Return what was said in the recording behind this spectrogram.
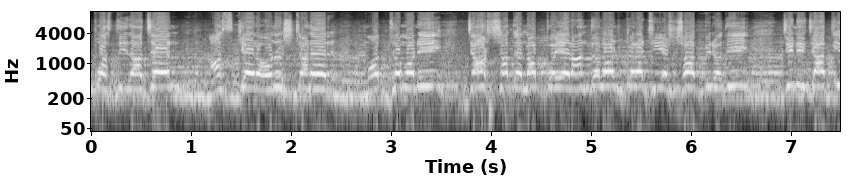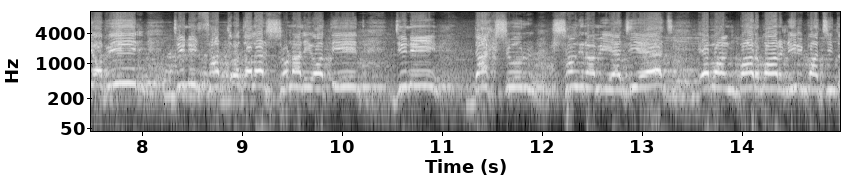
উপস্থিত আছেন, আজকের অনুষ্ঠানের মধ্যমণি, যার সাথে নব্বইয়ের আন্দোলন করেছি এরশাদ বিরোধী, যিনি জাতীয় বীর, যিনি ছাত্র দলের সোনালী অতীত, যিনি ডাকসুর সংগ্রামী এজিএচ এবং বারবার নির্বাচিত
